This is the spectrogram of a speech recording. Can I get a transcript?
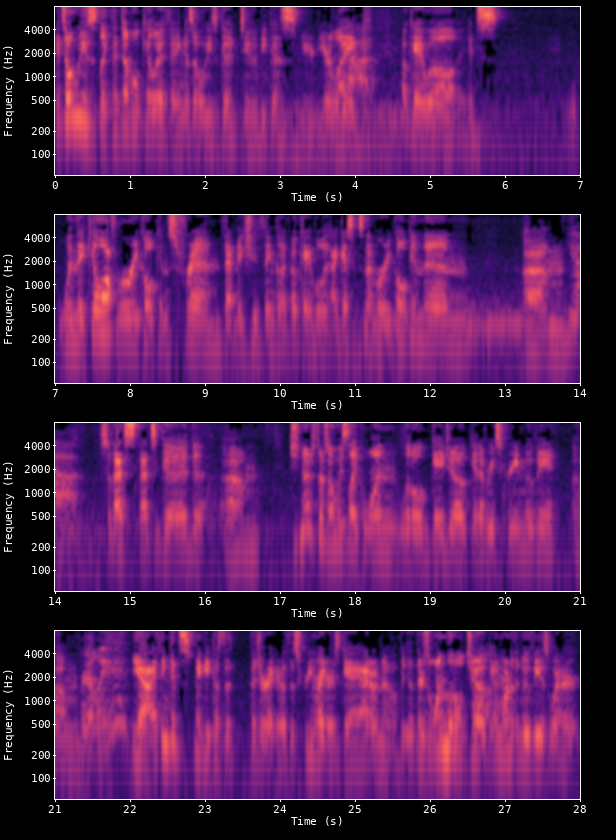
it's always like the double killer thing is always good too because you're, you're like, Yeah. okay, well, it's when they kill off Rory Culkin's friend, that makes you think like, okay, well, I guess it's not Rory Culkin then. Um, Yeah. so that's that's good. Um, did you notice there's always like one little gay joke in every Scream movie? Um, Really? yeah, I think it's maybe because the the director, the screenwriter is gay. I don't know. But there's one little joke in Oh. one of the movies where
